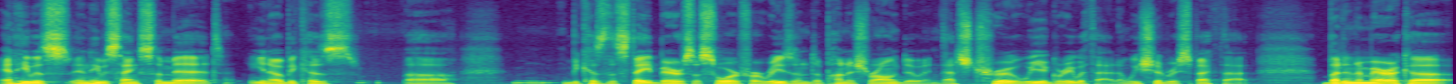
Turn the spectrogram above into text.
and he was and he was saying submit, you know, because uh, because the state bears a sword for a reason to punish wrongdoing. That's true. We agree with that, and we should respect that. But in America,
